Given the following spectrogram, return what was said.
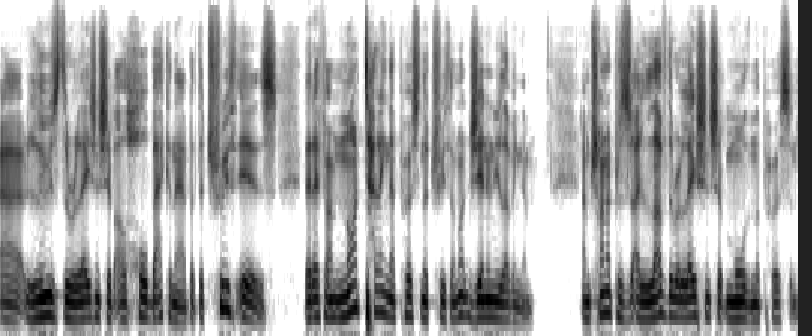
uh, lose the relationship, I'll hold back on that. But the truth is that if I'm not telling that person the truth, I'm not genuinely loving them. I'm trying to pres- I love the relationship more than the person.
